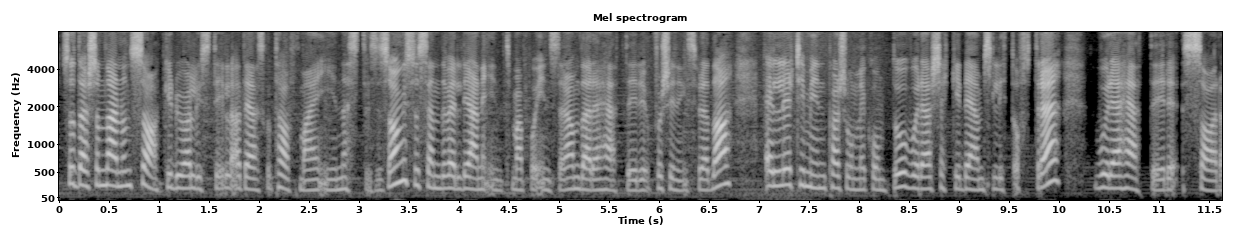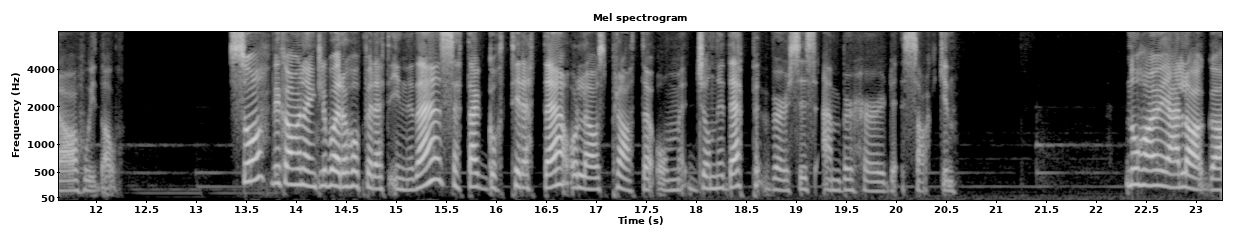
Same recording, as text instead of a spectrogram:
Så dersom det er noen saker du har lyst til at jeg skal ta for meg i neste sesong, så send det veldig gjerne inn til meg på Instagram der jeg heter Forsyningsfredag, eller til min personlige konto hvor jeg sjekker DMs litt oftere, hvor jeg heter Sara Hoidal. Så vi kan vel egentlig bare hoppe rett inn i det. Sett deg godt til rette, og la oss prate om Johnny Depp versus Amber Heard-saken. Nå har jo jeg laga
